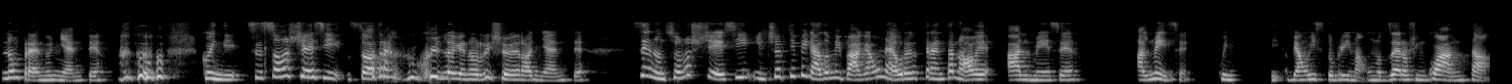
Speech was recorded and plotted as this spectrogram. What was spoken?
non prendo niente. Quindi se sono scesi, sto tranquilla che non riceverò niente. Se non sono scesi, il certificato mi paga 1,39 euro al mese. al mese. Quindi abbiamo visto prima uno 0,50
